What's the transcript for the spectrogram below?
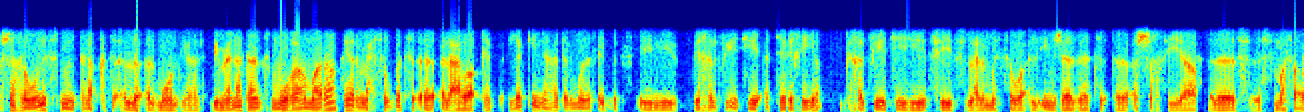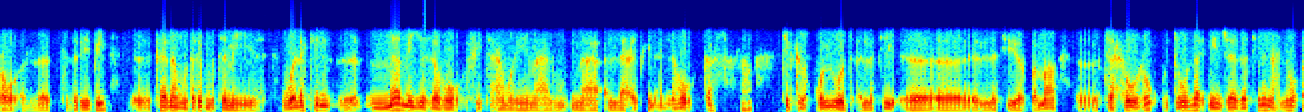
شهر ونصف من انطلاقة المونديال. بمعنى كانت مغامرة غير محسوبة آه، العواقب. لكن هذا المدرب يعني بخلفيته التاريخية بخلفيته في على مستوى الإنجازات آه، الشخصية آه، في مساره التدريبي كان مدرب متميز. ولكن ما ميزه في تعامله مع مع اللاعبين أنه كسر تلك القيود التي التي ربما تحول دون انجازاتنا نحن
